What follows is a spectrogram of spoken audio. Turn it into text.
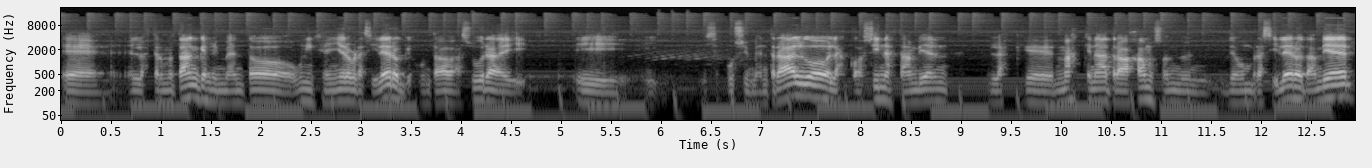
Eh, en los termotanques lo inventó un ingeniero brasilero que juntaba basura y, se puso a inventar algo. Las cocinas también, las que más que nada trabajamos son de un, brasilero también.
